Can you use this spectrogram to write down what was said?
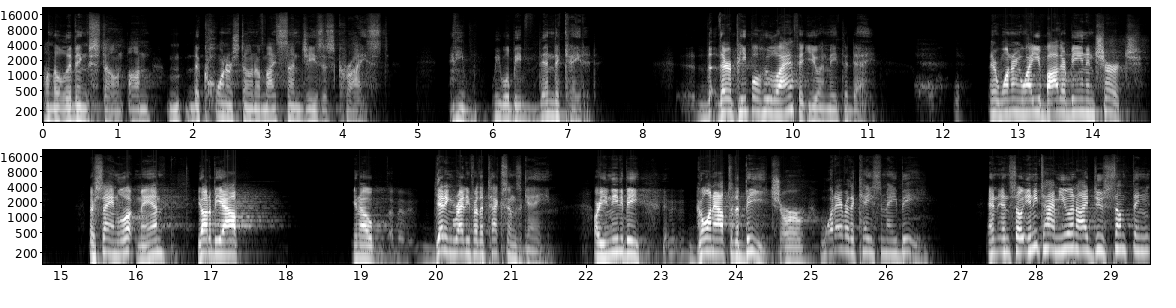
on the living stone, on the cornerstone of my son Jesus Christ. And he, we will be vindicated. There are people who laugh at you and me today. They're wondering why you bother being in church. They're saying, look, man, you ought to be out, you know, getting ready for the Texans game. Or you need to be going out to the beach or whatever the case may be. And, and so anytime you and I do something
